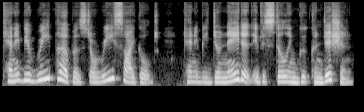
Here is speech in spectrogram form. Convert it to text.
Can it be repurposed or recycled? Can it be donated if it's still in good condition?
